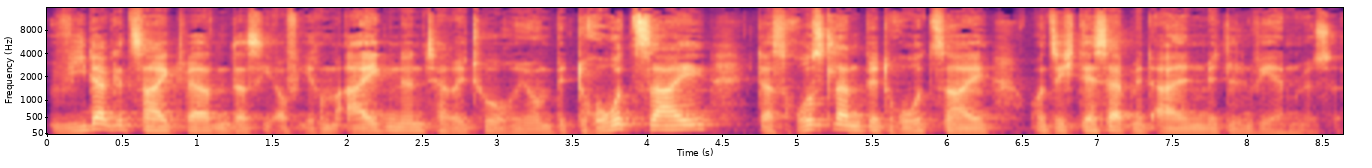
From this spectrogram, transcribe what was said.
wieder gezeigt werden, dass sie auf ihrem eigenen Territorium bedroht sei, dass Russland bedroht sei und sich deshalb mit allen Mitteln wehren müsse.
